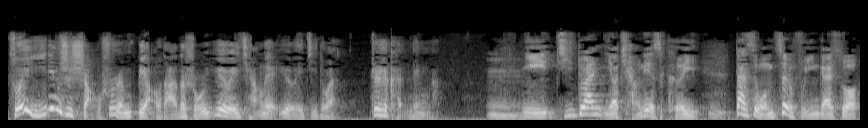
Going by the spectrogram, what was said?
所以一定是少数人表达的时候越为强烈，越为极端，这是肯定的。嗯，你极端你要强烈是可以，但是我们政府应该说。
